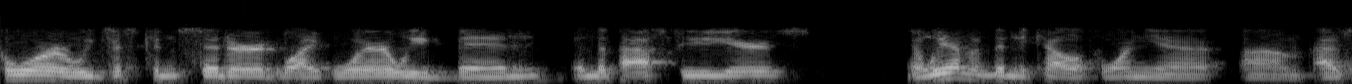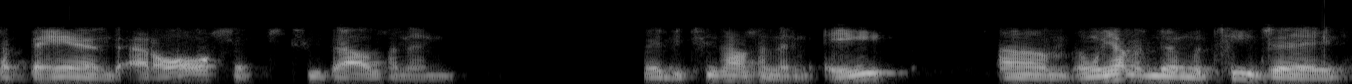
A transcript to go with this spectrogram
tour we just considered like where we've been in the past few years and we haven't been to california um, as a band at all since 2000 and maybe 2008 um, and we haven't been with tj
